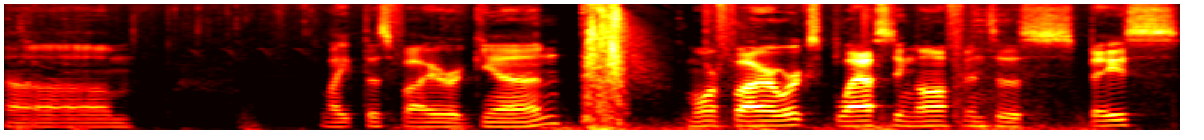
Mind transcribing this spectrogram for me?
Um, light this fire again. More fireworks blasting off into space.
